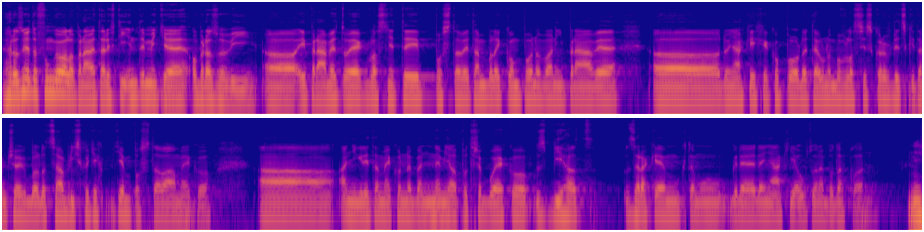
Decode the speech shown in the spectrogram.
hrozně to fungovalo právě tady v té intimitě obrazový. Uh, I právě to, jak vlastně ty postavy tam byly komponované právě uh, do nějakých jako polodetailů, nebo vlastně skoro vždycky tam člověk byl docela blízko těch, těm postavám. Jako. A, a nikdy tam jako nebe, neměl potřebu jako zbíhat zrakem k tomu, kde jede nějaký auto nebo takhle. Mně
